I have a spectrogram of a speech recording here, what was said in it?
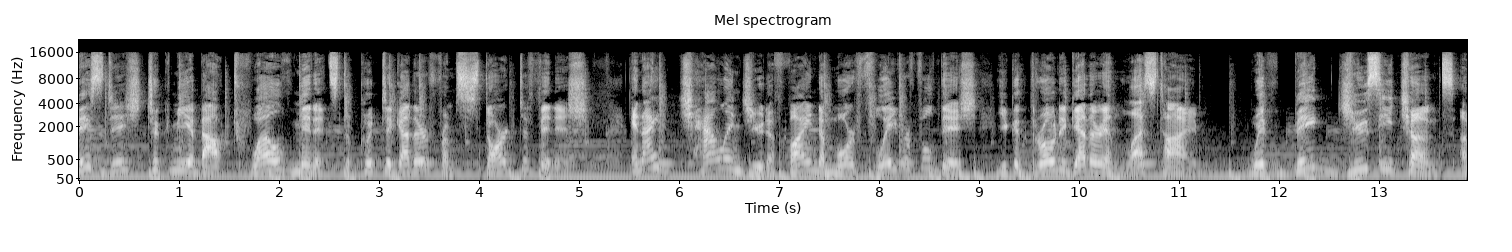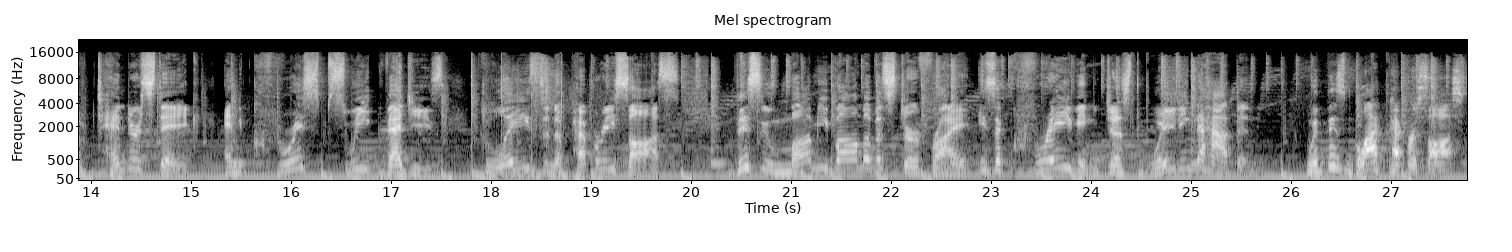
This dish took me about 12 minutes to put together from start to finish, and I challenge you to find a more flavorful dish you could throw together in less time. With big juicy chunks of tender steak and crisp sweet veggies glazed in a peppery sauce, this umami bomb of a stir fry is a craving just waiting to happen. With this black pepper sauce,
